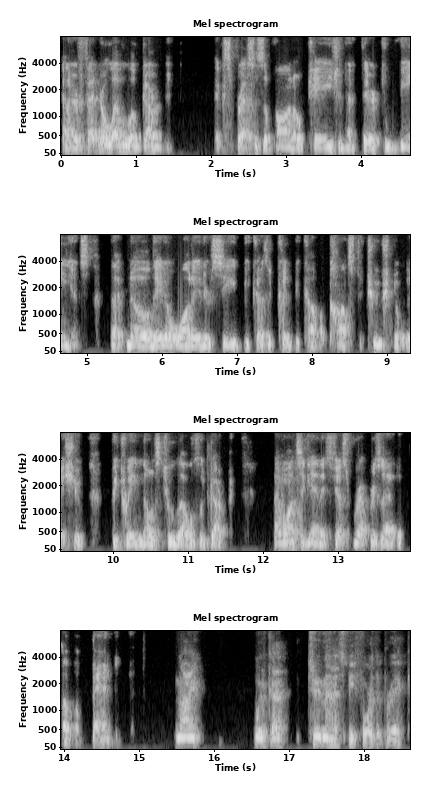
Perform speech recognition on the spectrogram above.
And our federal level of government expresses upon occasion at their convenience that no, they don't want to intercede because it could become a constitutional issue between those two levels of government. And once again, it's just representative of abandonment. Now, we've got two minutes before the break,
